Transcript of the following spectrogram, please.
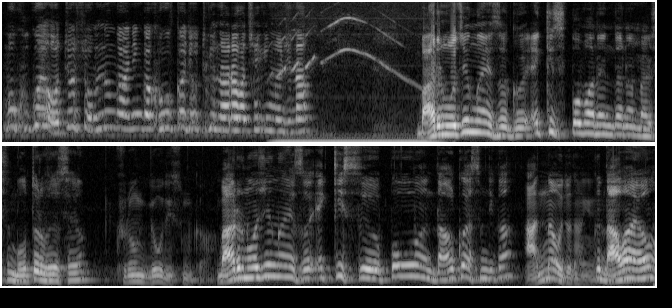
뭐 그거야 어쩔 수 없는 거 아닌가 그것까지 어떻게 나라가 책임을 지나? 마른 오징어에서 그 액기스 뽑아낸다는 말씀 못 들어보셨어요? 그런 게 어디 있습니까? 마른 오징어에서 액기스 뽑으면 나올 것 같습니까? 안 나오죠 당연히. 그 나와요.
